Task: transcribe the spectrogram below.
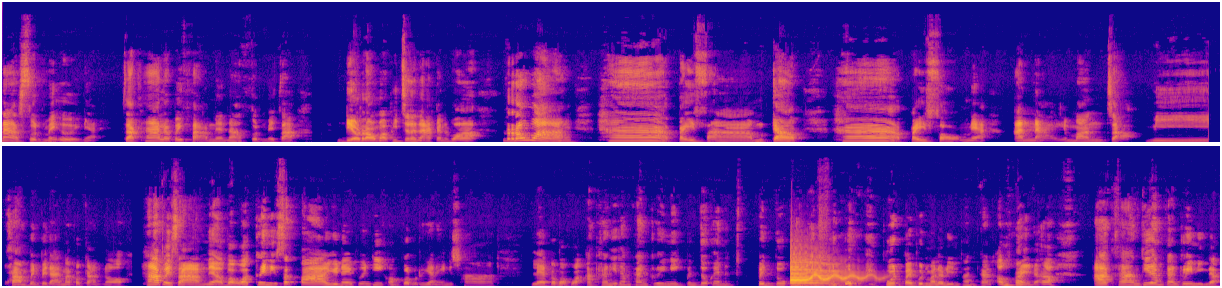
น่าสนไม่เอ่ยเนี่ย จาก 5 แล้วไป 3 เนี่ย น่าสนไหมจ๊ะ เดี๋ยวเรามาพิจารณากันว่า ระหว่าง 5 ไป 3 กับ 5 ไป 2 เนี่ย อันไหนมันจะมีความเป็นไปได้มากกว่ากันเนาะ5ไป3เนี่ยบอกว่าคลินิกสปาอยู่ในพื้นที่ของกรมอุทยานแห่งชาติ แล้วก็บอกว่าอาคารที่ทำการคลินิกเป็นตู้กันเป็นตู้คอนเทนเนอร์พูดไปพูดมาแล้วลินพันกันเอาใหม่นะคะ อาคารที่ทำการคลินิกเนี่ย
